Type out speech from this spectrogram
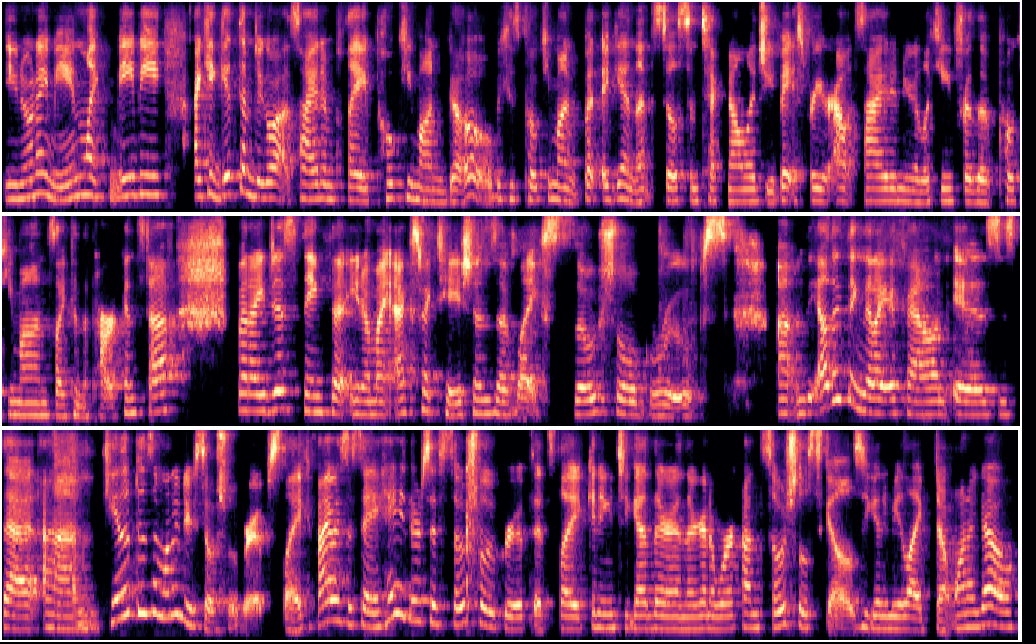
you know what I mean? Like maybe I could get them to go outside and play Pokemon Go because Pokemon, but again, that's still some technology based where you're outside and you're looking for the Pokemons like in the park and stuff. But I just think that, you know, my expectations of like social groups. Um, the other thing that I have found is, is that um, Caleb doesn't want to do social groups. Like if I was to say, hey, there's a social group that's like getting together and they're going to work on social skills, you're going to be like, don't want to go.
